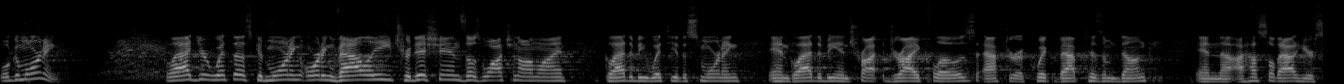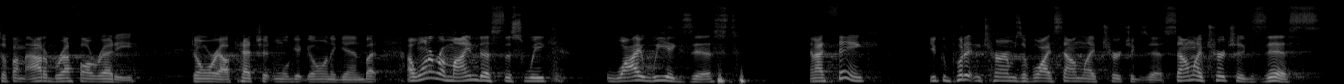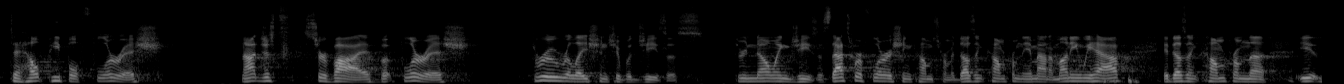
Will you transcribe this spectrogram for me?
Well, good morning. Glad you're with us. Good morning, Orting Valley, traditions, those watching online. Glad to be with you this morning and glad to be in tri- dry clothes after a quick baptism dunk. And uh, I hustled out here, so if I'm out of breath already, don't worry, I'll catch it and we'll get going again. But I want to remind us this week why we exist. And I think you can put it in terms of why Sound Life Church exists. Sound Life Church exists to help people flourish, not just survive, but flourish through relationship with Jesus, through knowing Jesus. That's where flourishing comes from. It doesn't come from the amount of money we have, it doesn't come from the,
